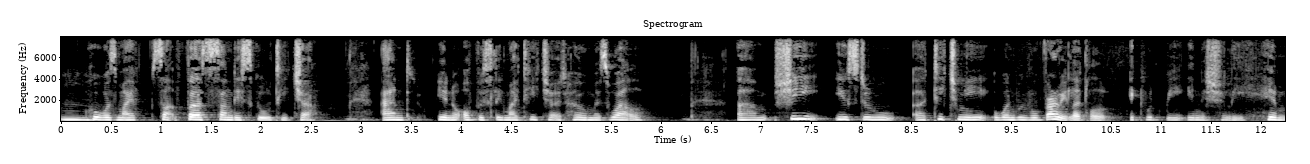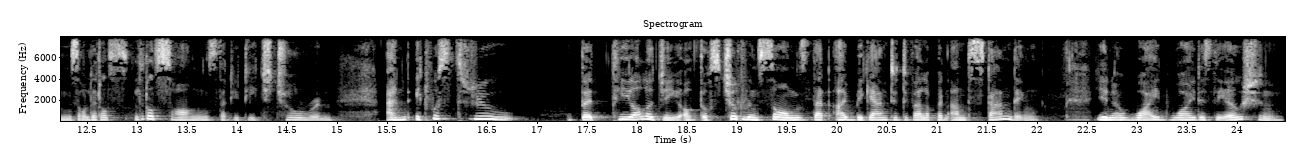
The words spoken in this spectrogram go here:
mm. who was my first Sunday school teacher, and you know, obviously my teacher at home as well. Um, she used to uh, teach me when we were very little. It would be initially hymns or little little songs that you teach children, and it was through the theology of those children's songs that I began to develop an understanding. You know, wide, wide as the ocean,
